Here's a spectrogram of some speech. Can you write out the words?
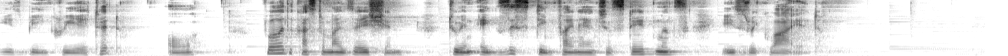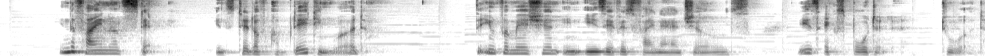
is being created or further customization to an existing financial statements is required. In the final step, instead of updating Word, the information in EasyFS Financials is exported to Word.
